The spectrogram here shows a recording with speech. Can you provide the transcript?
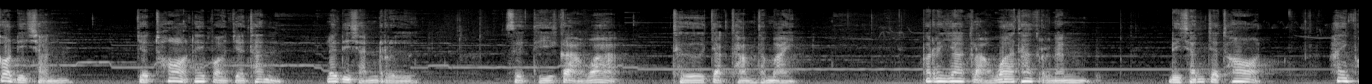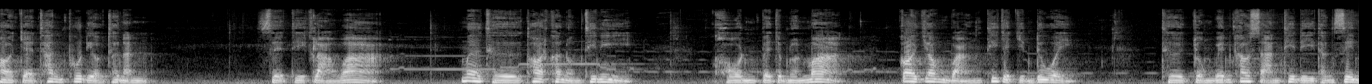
ก็ดิฉัน จะทอดให้พอแจท่าน และดิฉันหรือ เศรษฐีกล่าวว่า เธอจะทำทำไม ภรรยากล่าวว่าถ้ากระนั้น ดิฉันจะทอดให้พอแก่ท่านผู้เดียวเท่านั้น เศรษฐีกล่าวว่า เมื่อเธอทอดขนมที่นี่ คนเป็นจำนวนมาก ก็ย่อมหวังที่จะกินด้วย เธอจงเว้นข้าวสารที่ดีทั้งสิ้น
